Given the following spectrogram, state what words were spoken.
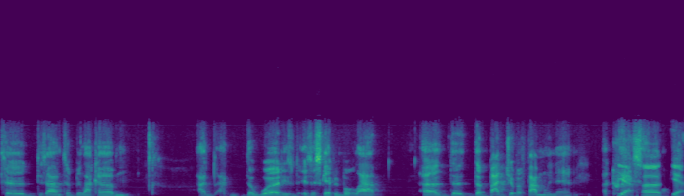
to designed to be like um, I, I, the word is is escaping, but like uh, the the badge of a family name, a crest. Yeah, uh, yeah.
